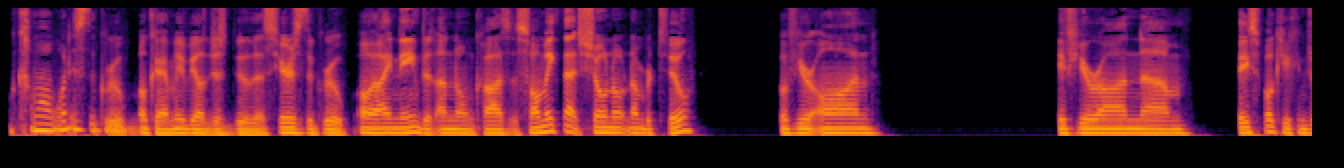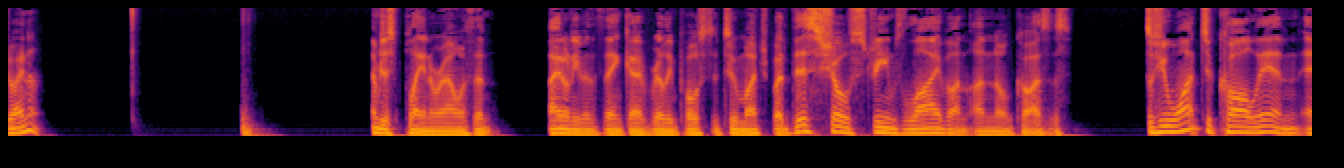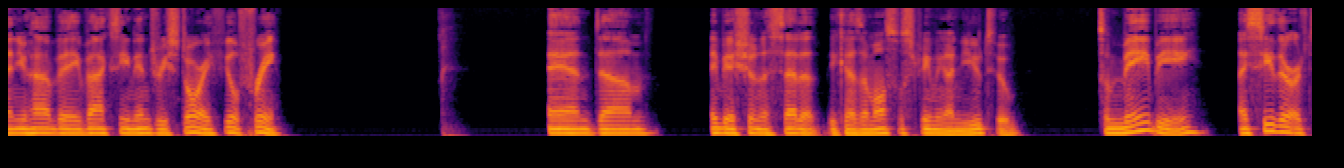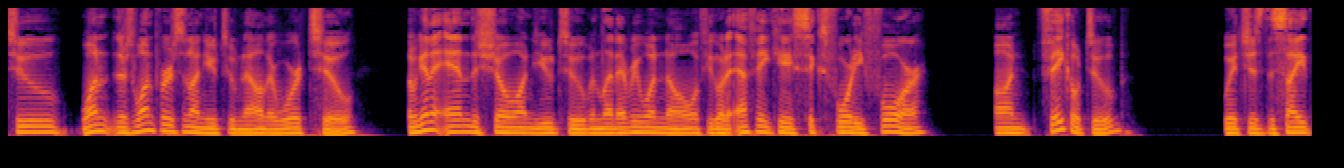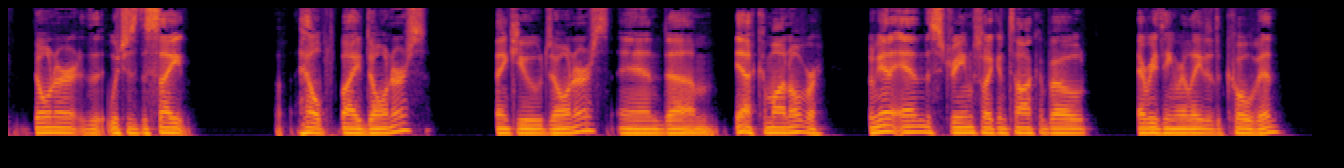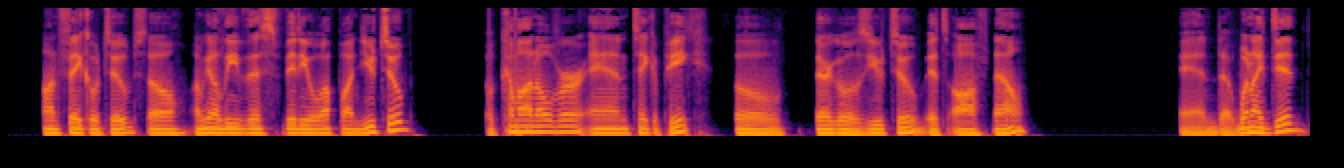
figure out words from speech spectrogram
Come on, what is the group? Okay, maybe I'll just do this. Here's the group. Oh, I named it Unknown Causes. So I'll make that show note number two. So if you're on, if you're on um, Facebook, you can join it. I'm just playing around with it. I don't even think I've really posted too much, but this show streams live on Unknown Causes. So if you want to call in and you have a vaccine injury story, feel free. And um, maybe I shouldn't have said it because I'm also streaming on YouTube. So maybe I see there are two. One, there's one person on YouTube now. There were two. I'm going to end the show on YouTube and let everyone know if you go to FAK 644 on FakeoTube, which is the site donor, which is the site helped by donors. Thank you, donors. And um, yeah, come on over. I'm going to end the stream so I can talk about everything related to COVID on FakeoTube. So I'm going to leave this video up on YouTube. So come on over and take a peek. So there goes YouTube. It's off now. And uh, when I did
